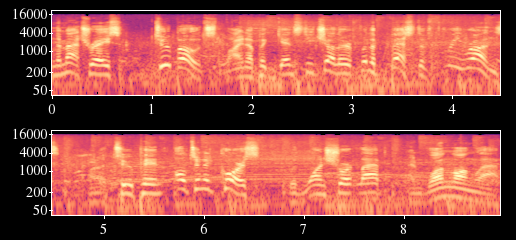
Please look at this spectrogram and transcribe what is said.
In the match race, two boats line up against each other for the best of three runs on a two pin alternate course with one short lap and one long lap.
